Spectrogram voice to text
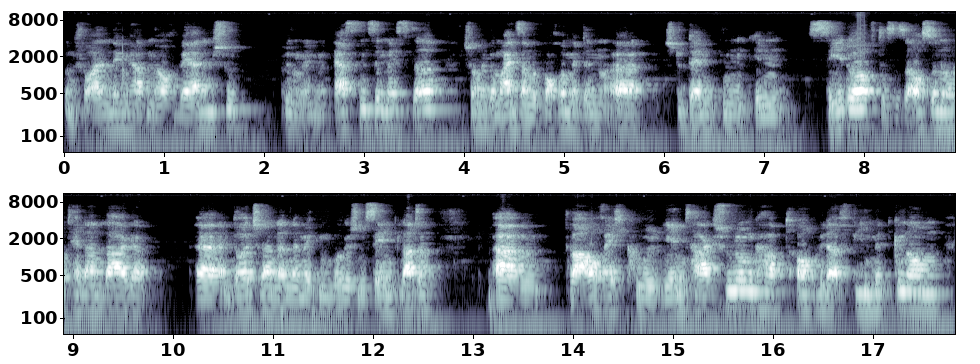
Und vor allen Dingen hatten auch während dem Studium im ersten Semester schon eine gemeinsame Woche mit den äh, Studenten in Seedorf. Das ist auch so eine Hotelanlage äh, in Deutschland an der Mecklenburgischen Seenplatte. Ähm, war auch echt cool. Jeden Tag Schulungen gehabt, auch wieder viel mitgenommen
